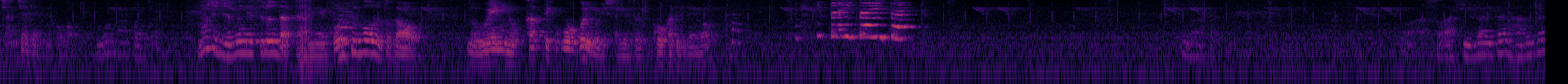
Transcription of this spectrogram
痛いちゃ痛いよねここもし自分でするんだったらねゴルフボールとかをの上に乗っかってここをゴリゴリしてあげると効果的だよ痛い痛い痛いそら膝痛いはずだよ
